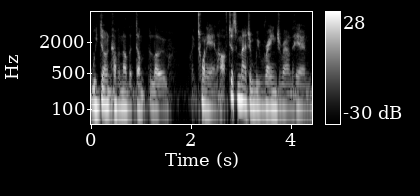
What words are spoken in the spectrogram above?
we don't have another dump below like 28 and a half, just imagine we range around here and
